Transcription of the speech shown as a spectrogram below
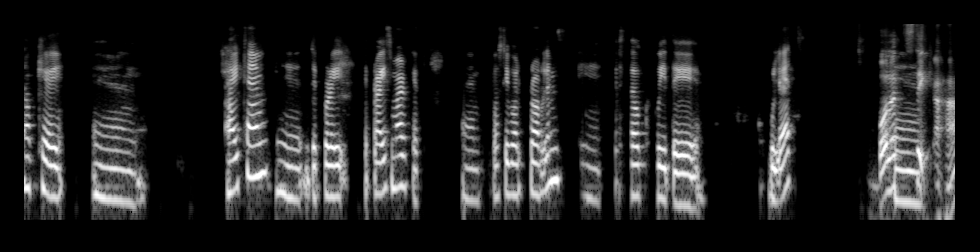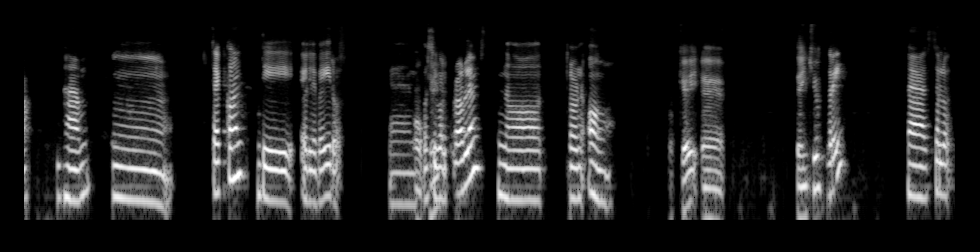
Okay. Um, item, uh, the, pri the price market, and possible problems, uh, stock with the bullet. Bullet Uh, stick. Uh-huh. Um, mm, second, the elevator. And Okay. possible problems, not turn on. Okay. uh, thank you. Three. Ah, solo,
